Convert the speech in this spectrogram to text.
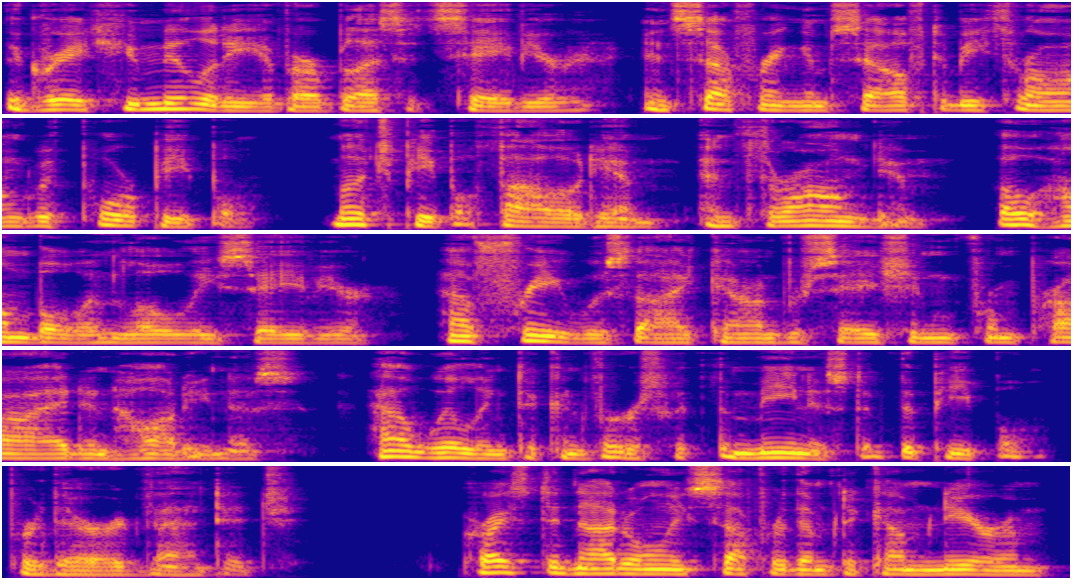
The great humility of our blessed Savior in suffering himself to be thronged with poor people. Much people followed him and thronged him. O humble and lowly Savior, how free was thy conversation from pride and haughtiness, how willing to converse with the meanest of the people for their advantage. Christ did not only suffer them to come near him,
